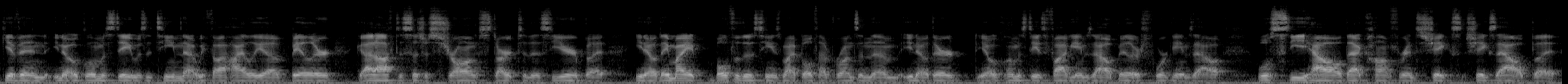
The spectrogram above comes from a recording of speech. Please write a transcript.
given you know Oklahoma State was a team that we thought highly of. Baylor got off to such a strong start to this year, but you know they might both of those teams might both have runs in them. You know they're you know Oklahoma State's five games out, Baylor's four games out. We'll see how that conference shakes shakes out, but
